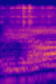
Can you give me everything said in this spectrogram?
we are.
